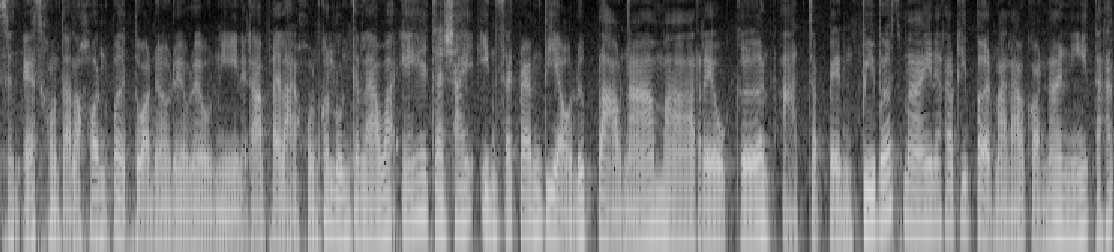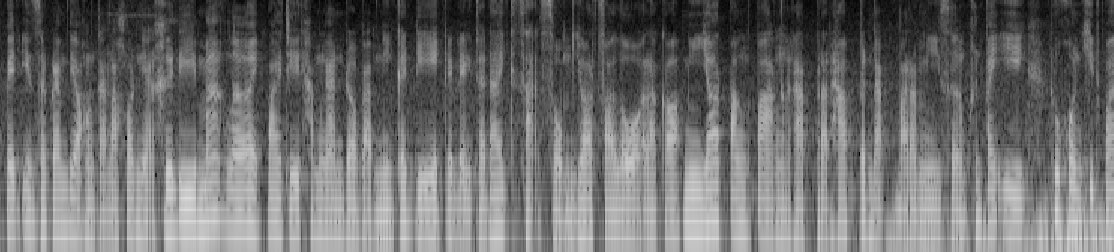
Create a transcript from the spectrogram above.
SNS ของแต่ละคนเปิดตัวในเร็วๆนี้นะครับหลายๆ คนก็ลุ้นกันแล้วว่าเอ๊จะใช้ Instagram เดี่ยวหรือเปล่านะมาเร็วเกินอาจจะเป็น f r e e b i r d ไหมนะครับที่เปิดมาแล้วก่อนหน้านี้ แต่ถ้าเป็น Instagram เดี่ยวของแต่ละคนเนี่ยคือดีมากเลย YG ทำงานเร็วแบบนี้ก็ดี เด็กๆจะได้สะสมยอด Follow แล้วก็มียอดปังๆนะครับประทับเป็นแบบบารมีเสริมขึ้นไปอีก ทุกคนคิดว่า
